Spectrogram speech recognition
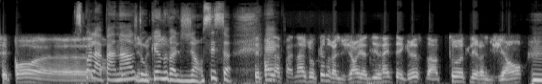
c'est pas... Euh, c'est pas l'apanage d'aucune religion, c'est ça. C'est pas euh, l'apanage d'aucune religion. Il y a des intégristes dans toutes les religions. Mm.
